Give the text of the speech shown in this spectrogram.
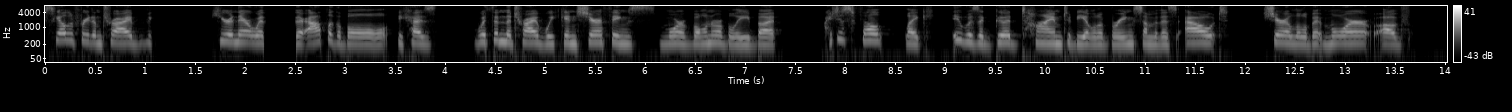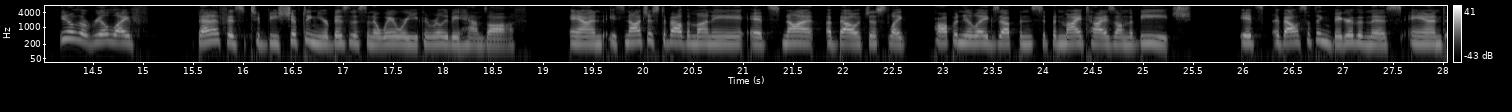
Scale to Freedom tribe here and there where they're applicable because within the tribe we can share things more vulnerably. But I just felt like it was a good time to be able to bring some of this out, share a little bit more of, you know, the real life benefits to be shifting your business in a way where you can really be hands off. And it's not just about the money. It's not about just like propping your legs up and sipping Mai Tais on the beach. It's about something bigger than this. And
